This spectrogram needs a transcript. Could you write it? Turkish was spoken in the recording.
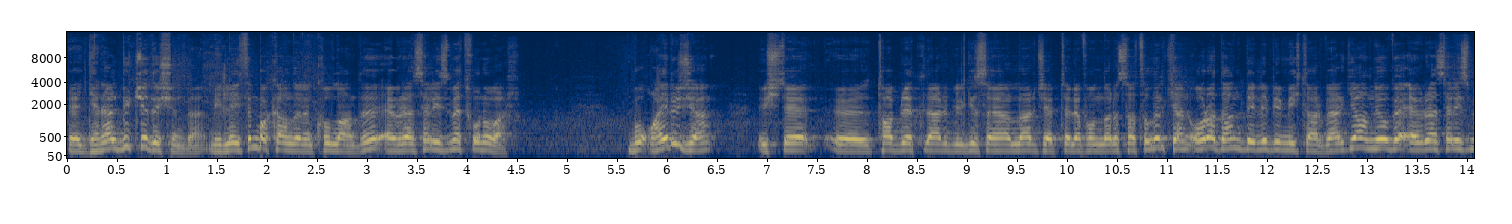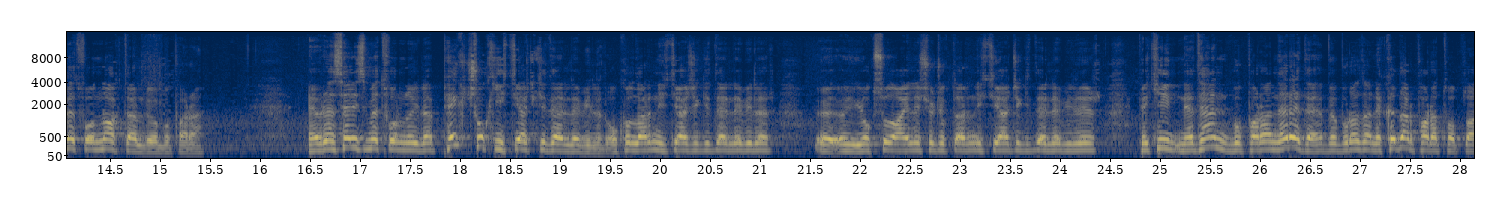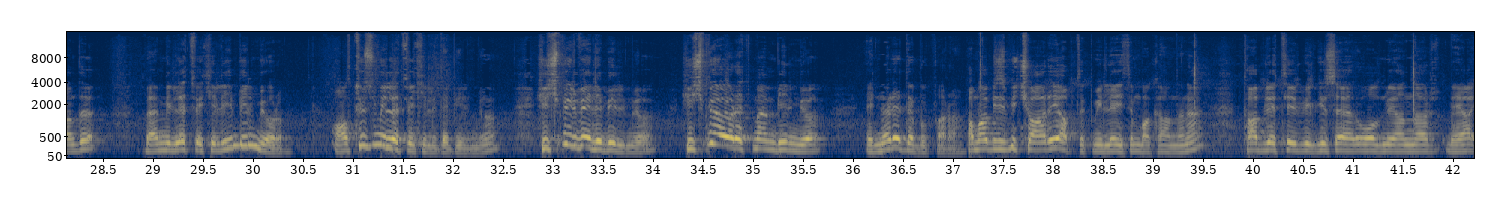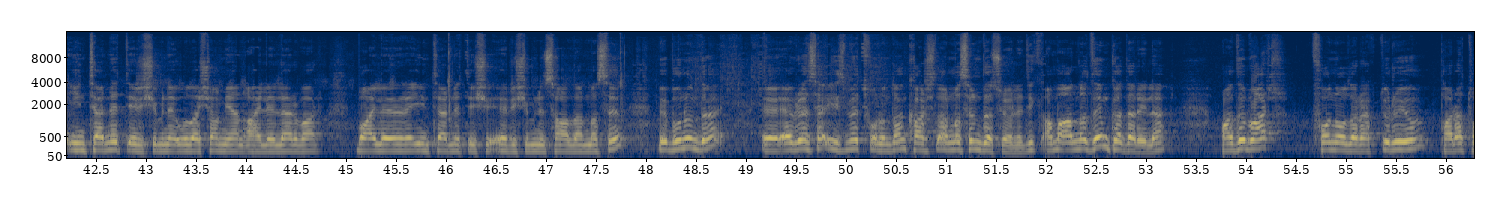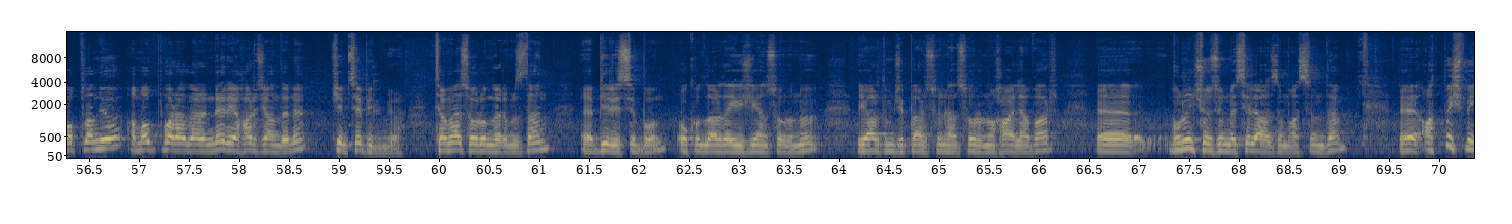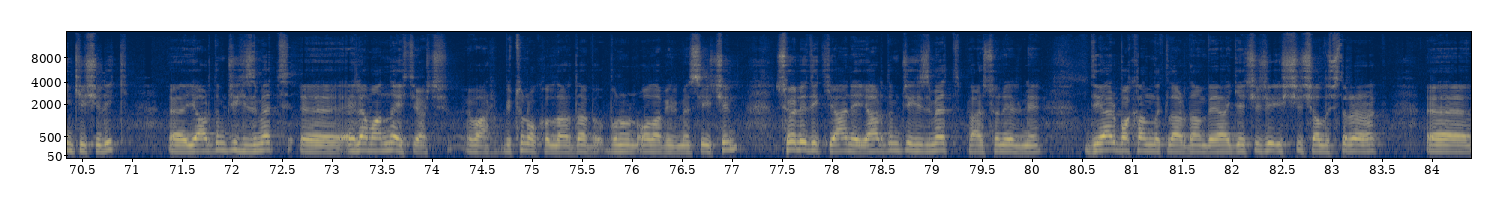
e, genel bütçe dışında Milli Eğitim Bakanlığı'nın kullandığı evrensel hizmet fonu var. Bu ayrıca işte e, tabletler, bilgisayarlar, cep telefonları satılırken oradan belli bir miktar vergi alınıyor ve evrensel hizmet fonuna aktarılıyor bu para. Evrensel hizmet fonuyla pek çok ihtiyaç giderilebilir. Okulların ihtiyacı giderilebilir. e, Yoksul aile çocuklarının ihtiyacı giderilebilir. Peki neden bu para nerede ve burada ne kadar para toplandı? Ben milletvekiliyim bilmiyorum. 600 milletvekili de bilmiyor. Hiçbir veli bilmiyor. Hiçbir öğretmen bilmiyor. E nerede bu para? Ama biz bir çağrı yaptık Milli Eğitim Bakanlığı'na. Tableti, bilgisayar olmayanlar veya internet erişimine ulaşamayan aileler var. Bu ailelere internet işi- erişiminin sağlanması ve bunun da e, Evrensel Hizmet Fonu'ndan karşılanmasını da söyledik. Ama anladığım kadarıyla adı var, fon olarak duruyor, para toplanıyor ama bu paraların nereye harcandığını kimse bilmiyor. Temel sorunlarımızdan birisi bu. Okullarda hijyen sorunu, yardımcı personel sorunu hala var. E, Bunun çözülmesi lazım aslında. E, 60 bin kişilik e, yardımcı hizmet e, elemanına ihtiyaç var. Bütün okullarda bunun olabilmesi için. Söyledik yani yardımcı hizmet personelini diğer bakanlıklardan veya geçici işçi çalıştırarak e,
